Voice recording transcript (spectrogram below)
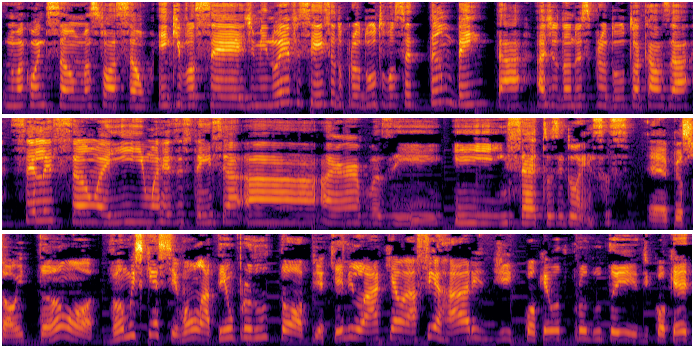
numa condição, numa situação em que você diminui a eficiência do produto, você também está ajudando esse produto a causar seleção aí e uma resistência a, a ervas e, e insetos e doenças. É, pessoal, então, ó, vamos esquecer, vamos lá, tem o produto top, aquele lá que é a Ferrari de qualquer outro produto aí, de qualquer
